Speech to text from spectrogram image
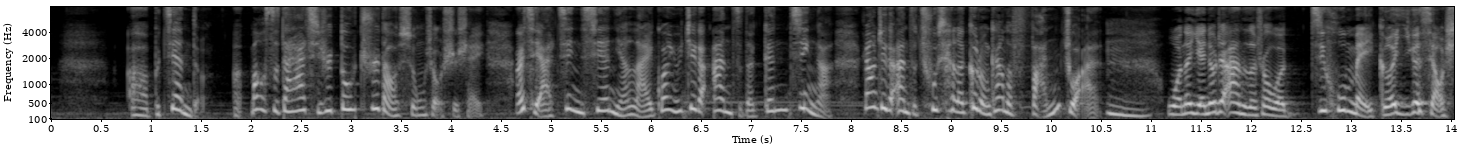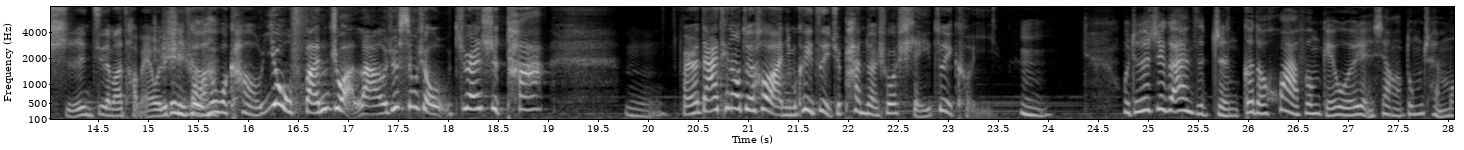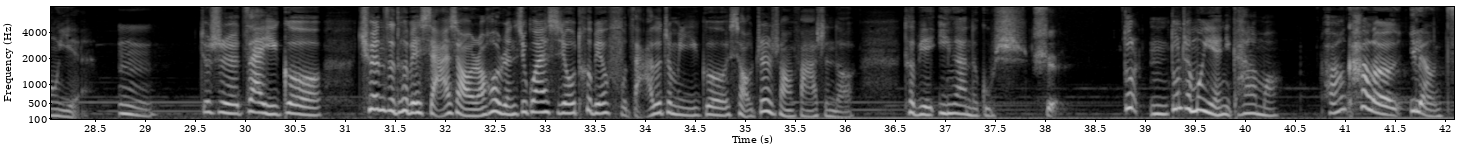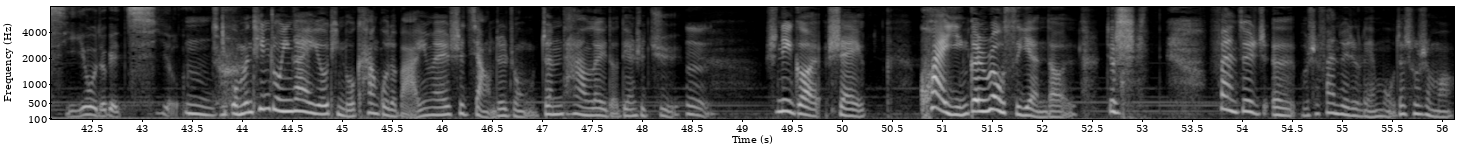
啊，不见得。呃，貌似大家其实都知道凶手是谁，而且啊，近些年来关于这个案子的跟进啊，让这个案子出现了各种各样的反转。嗯，我呢研究这案子的时候，我几乎每隔一个小时，你记得吗？草莓，我就跟你说，我说我靠，又反转了，我说凶手居然是他。嗯，反正大家听到最后啊，你们可以自己去判断说谁最可疑。嗯，我觉得这个案子整个的画风给我有点像《东城梦魇》。嗯，就是在一个。圈子特别狭小，然后人际关系又特别复杂的这么一个小镇上发生的特别阴暗的故事，是东嗯《东城梦魇》你看了吗？好像看了一两集我就给弃了。嗯，我们听众应该也有挺多看过的吧，因为是讲这种侦探类的电视剧。嗯，是那个谁，快银跟 Rose 演的，就是 犯罪者呃不是犯罪者联盟，我在说什么？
